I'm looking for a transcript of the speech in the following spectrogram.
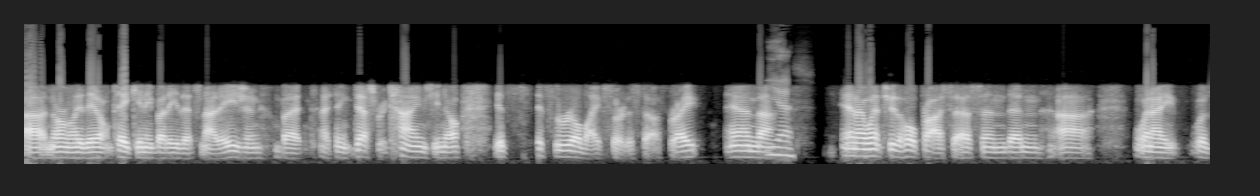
Uh normally they don't take anybody that's not asian but i think desperate times you know it's it's the real life sort of stuff right? And uh yes and I went through the whole process. And then uh, when I was,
